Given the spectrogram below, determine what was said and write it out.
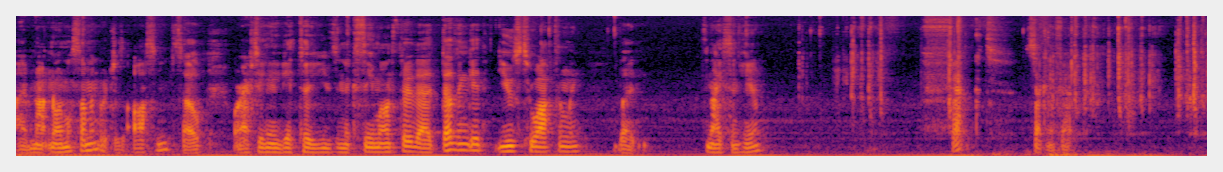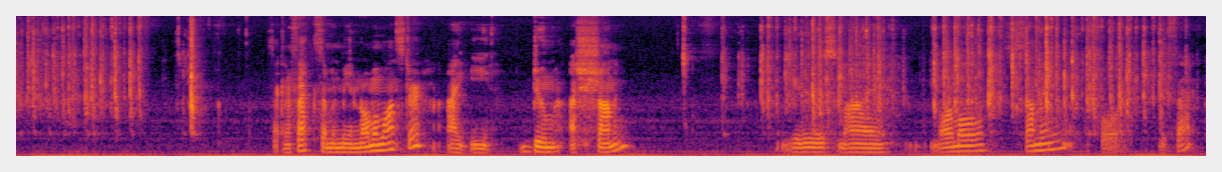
I'm not normal summoned, which is awesome. So we're actually gonna get to use an Xyz monster that doesn't get used too oftenly, but it's nice in here. Effect. Second effect. Second effect, summon me a normal monster, i.e. Doom a Shaman. Use my normal summon for effects.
